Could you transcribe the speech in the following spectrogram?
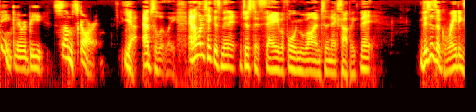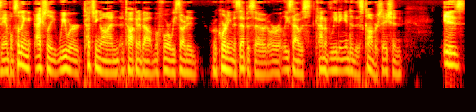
think there would be some scarring. Yeah, absolutely. And I want to take this minute just to say before we move on to the next topic that this is a great example of something actually we were touching on and talking about before we started recording this episode, or at least I was kind of leading into this conversation is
